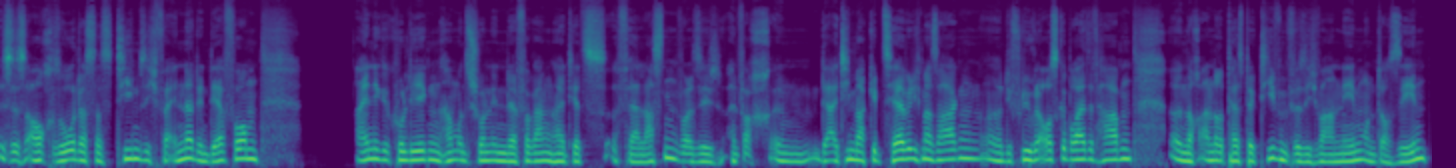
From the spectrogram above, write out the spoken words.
ist es auch so, dass das Team sich verändert in der Form, Einige Kollegen haben uns schon in der Vergangenheit jetzt verlassen, weil sie einfach, ähm, der IT-Markt gibt's her, würde ich mal sagen, äh, die Flügel ausgebreitet haben, äh, noch andere Perspektiven für sich wahrnehmen und auch sehen.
